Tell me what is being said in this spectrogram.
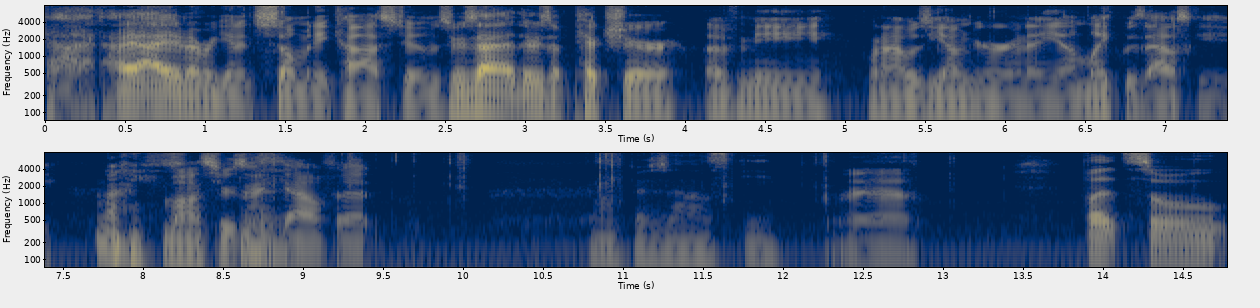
God, I, I remember getting so many costumes. There's a there's a picture of me when I was younger in a uh, Mike Wazowski Nice. Monsters Inc. outfit. Mike Wazowski. Yeah. But so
